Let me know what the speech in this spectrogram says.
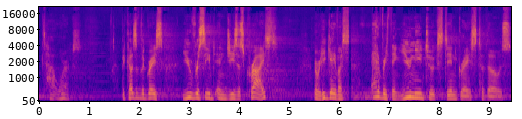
That's how it works. Because of the grace you've received in Jesus Christ, remember, He gave us everything you need to extend grace to those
